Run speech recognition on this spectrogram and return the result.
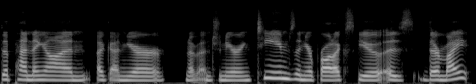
depending on again your kind of engineering teams and your product SKU, is there might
